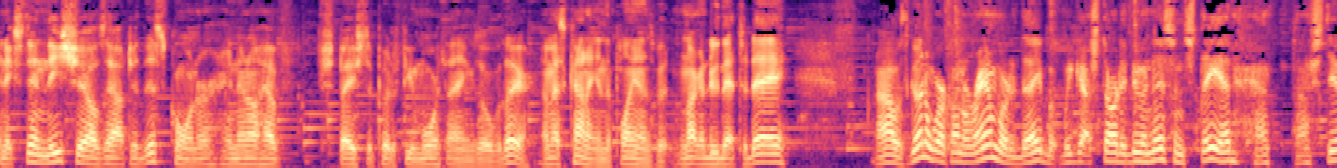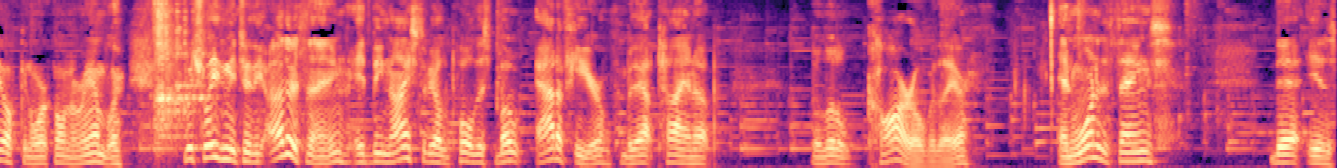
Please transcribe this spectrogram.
and extend these shelves out to this corner. And then I'll have space to put a few more things over there. Mean, that's kind of in the plans, but I'm not going to do that today. I was going to work on a Rambler today, but we got started doing this instead. I, I still can work on the Rambler, which leads me to the other thing. It'd be nice to be able to pull this boat out of here without tying up the little car over there. And one of the things that is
